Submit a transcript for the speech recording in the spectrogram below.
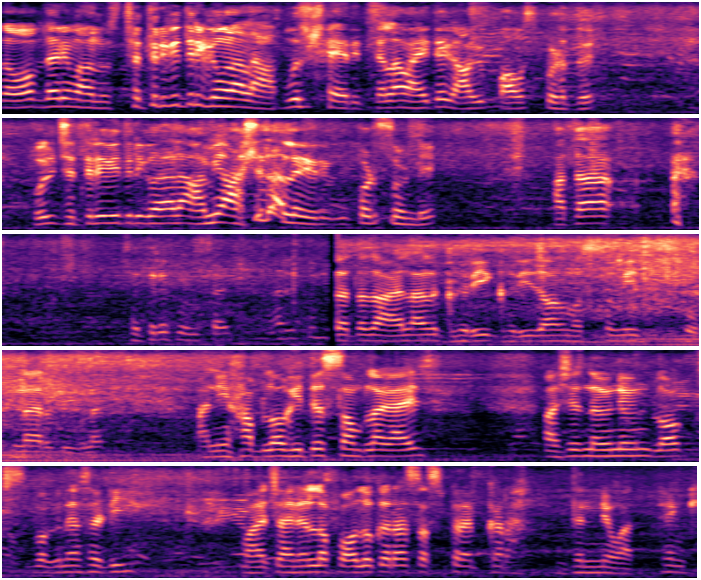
जबाबदारी माणूस. छत्री वित्री घेऊन आला. फुल तयारी. त्याला माहिती आहे गावी पाऊस पडतोय. फुल छत्री वित्री घेऊन आला. आम्ही असे झालोय उपटसोंडे आता छत्री फुल आता जायला घरी. घरी जाऊन मस्त मी झोपणार तिथला आणि हा ब्लॉग इथेच संपला काय असेच नवीन नवीन ब्लॉग्स बघण्यासाठी माझ्या चॅनलला फॉलो करा सबस्क्राईब करा. धन्यवाद. थँक्यू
